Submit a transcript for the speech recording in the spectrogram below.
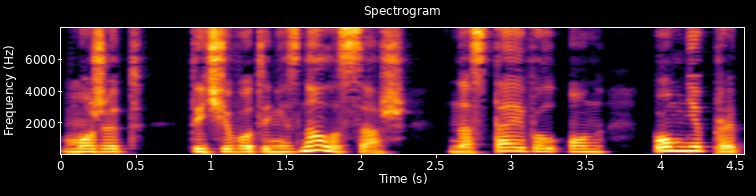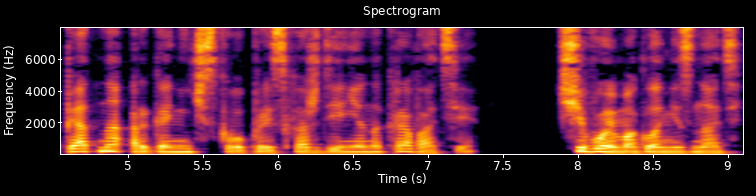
«Может, ты чего-то не знала, Саш?» Настаивал он, помня про пятна органического происхождения на кровати. «Чего я могла не знать?»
